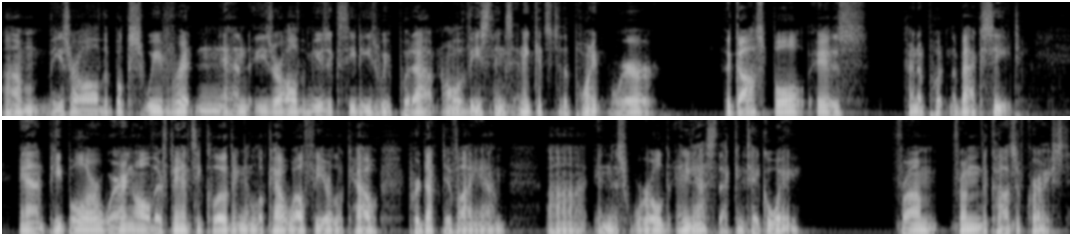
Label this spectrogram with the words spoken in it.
um, these are all the books we've written, and these are all the music CDs we've put out, and all of these things, and it gets to the point where the gospel is kind of put in the back seat. And people are wearing all their fancy clothing, and look how wealthy or look how productive I am uh, in this world, and yes, that can take away from from the cause of Christ.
